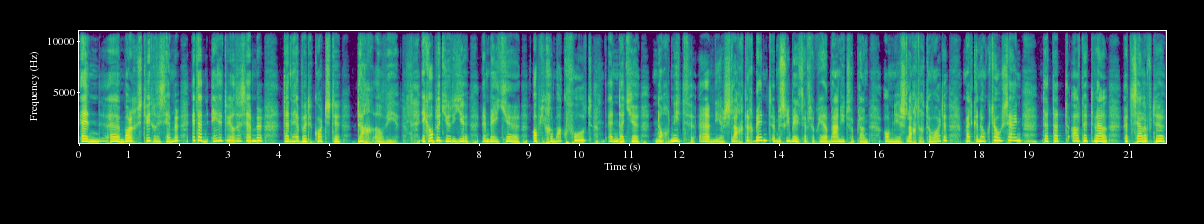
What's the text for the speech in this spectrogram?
En uh, morgen is 20 december. En dan 21 december, dan hebben we de kortste dag alweer. Ik hoop dat jullie je een beetje op je gemak voelt en dat je nog niet uh, neerslachtig bent. En misschien ben je zelfs ook helemaal niet van plan om neerslachtig te worden. Maar het kan ook zo zijn dat dat altijd wel hetzelfde,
